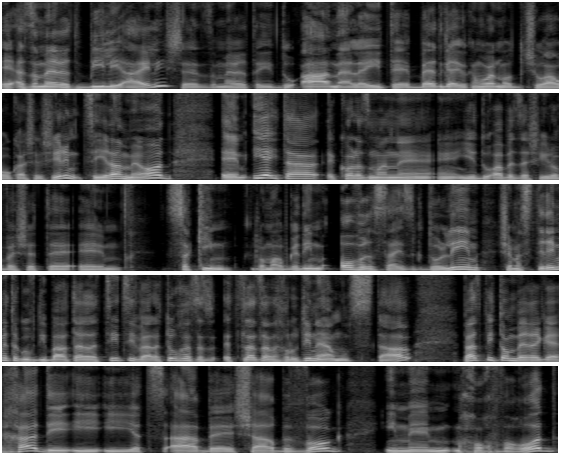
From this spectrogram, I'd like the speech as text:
הזמרת בילי אייליש, זמרת הידועה מהלהיט bad guy, וכמובן מאוד שורה ארוכה של שירים, צעירה מאוד, היא הייתה כל הזמן ידועה בזה שהיא לובשת... שקים, כלומר בגדים oversize גדולים שמסתירים את הגוף, דיברת על הציצי ועל הטוחס, אז אצלה זה לחלוטין היה מוסתר, ואז פתאום ברגע אחד היא, היא, היא יצאה בשער ב Vogue עם אה, מחוך ורוד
